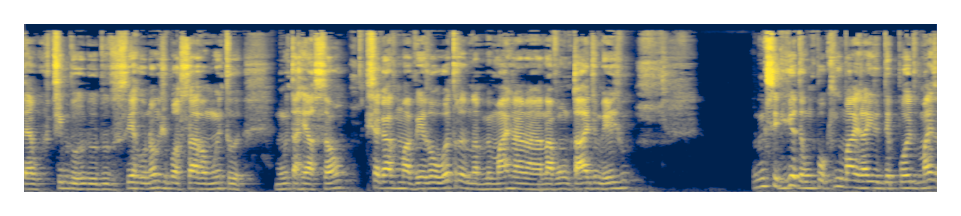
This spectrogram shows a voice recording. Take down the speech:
Até o time do, do, do Cerro não esboçava muito, muita reação. Chegava uma vez ou outra, na, mais na, na vontade mesmo. Em seguida, um pouquinho mais aí, depois de mais,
